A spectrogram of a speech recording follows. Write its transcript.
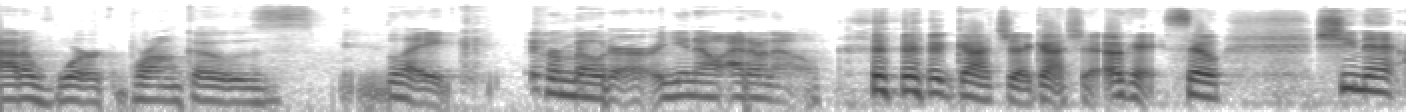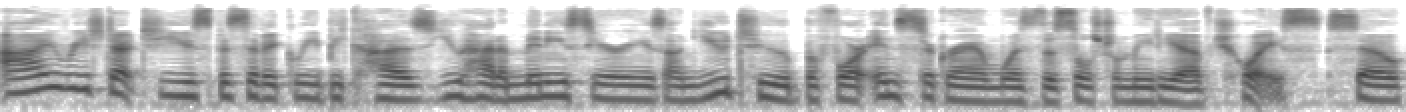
out of work Broncos like promoter, you know, I don't know. gotcha, gotcha. Okay, so Sheena, I reached out to you specifically because you had a mini series on YouTube before Instagram was the social media of choice. So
